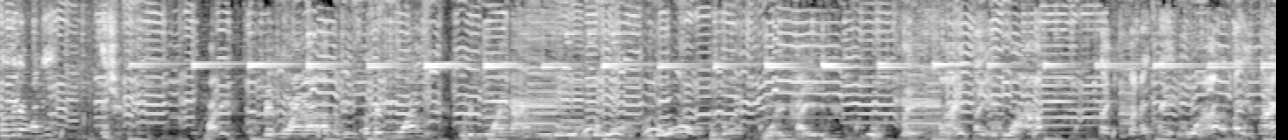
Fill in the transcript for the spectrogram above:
มือได้มานี่มาดิ เป็นมวยนะอัศวินกูเป็นมวย กูเป็นมวยนะ มึงดู มึงดู มึงดู มึงดู มวยไทยกูเตะซ้ายเตะขวาเตะซ้ายเตะขวาเตะซ้าย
